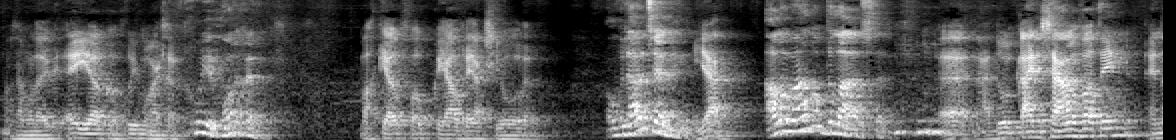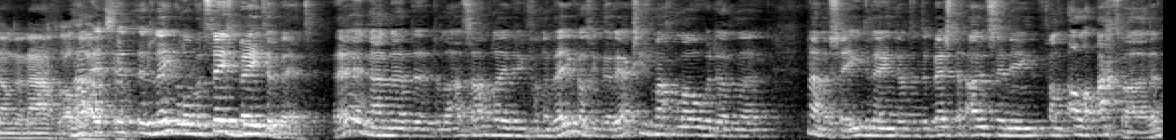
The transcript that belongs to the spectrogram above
Dat is helemaal leuk. Hey Jelko, goedemorgen. Goedemorgen. Mag ik jou ook jouw reactie horen? Over de uitzending. Ja. Allemaal op de laatste. Eh, nou, doe een kleine samenvatting en dan daarna vooral Nou, het, het, het leek wel of het steeds beter werd. Hè? Na de, de, de laatste aflevering van de week, als ik de reacties mag geloven, dan, eh, nou, dan zei iedereen dat het de beste uitzending van alle acht waren.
